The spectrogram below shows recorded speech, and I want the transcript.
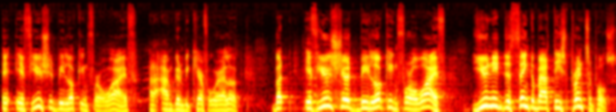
if you should be looking for a wife, I'm going to be careful where I look, but if you should be looking for a wife, you need to think about these principles.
